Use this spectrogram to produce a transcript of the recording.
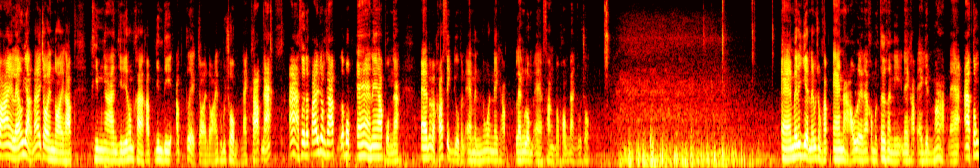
ไปแล้วอยากได้จอ Android ครับทีมงานทีนี้ทอมคาครับยินดีอัปเกรดจอ Android ให้คุณผู้ชมนะครับนะอ่าส่วนต่อไปคุณผู้ชมครับระบบแอร์นะครับผมนะแอร์เป็นแบบคลาสสิกอยู่เป็นแอร์แมนนวลนะครับแรงลมแอร์ฟังพร้อมกันคุณผู้ชม แอร์ไม่ได้เย็นนะคุณผู้ชมครับ แอร์หนาวเลยนะคอมพิวเตอร์คันนี้นะครับแอร์เย็นมากนะฮะอะตรง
